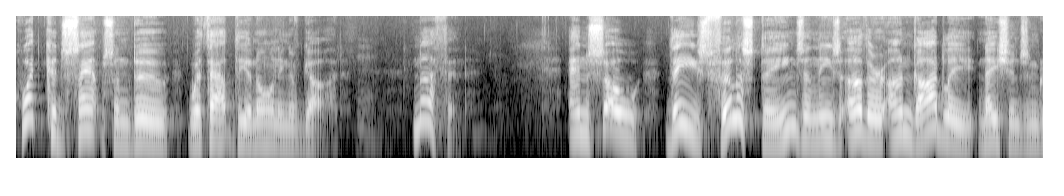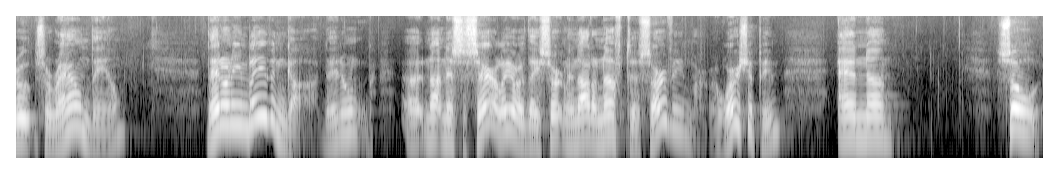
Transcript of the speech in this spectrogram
What could Samson do without the anointing of God? Nothing. And so these Philistines and these other ungodly nations and groups around them, they don't even believe in God. They don't, uh, not necessarily, or they certainly not enough to serve Him or, worship Him. And um, so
